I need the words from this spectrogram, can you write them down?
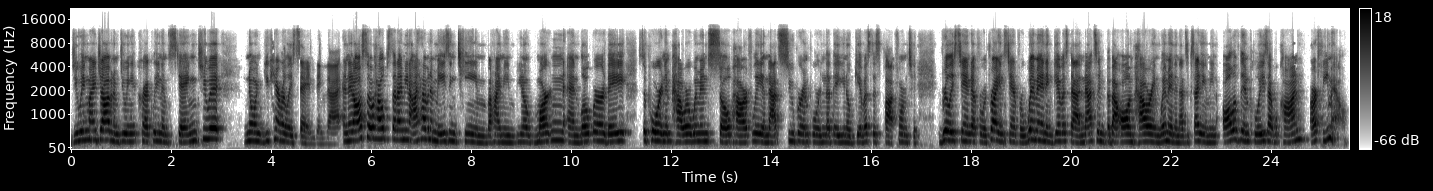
doing my job and I'm doing it correctly and I'm staying to it, no one, you can't really say anything that. And it also helps that, I mean, I have an amazing team behind me. You know, Martin and Loper, they support and empower women so powerfully. And that's super important that they, you know, give us this platform to really stand up for what's right and stand for women and give us that. And that's about all empowering women. And that's exciting. I mean, all of the employees at Wakaan are female.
